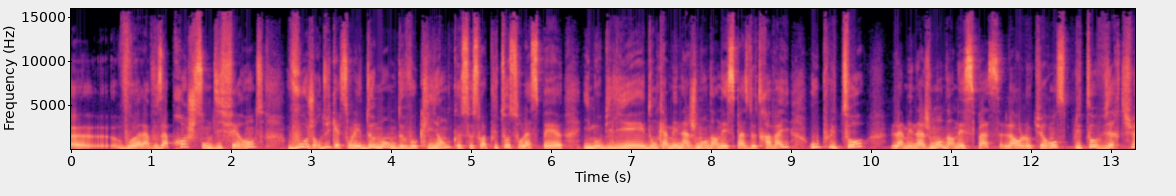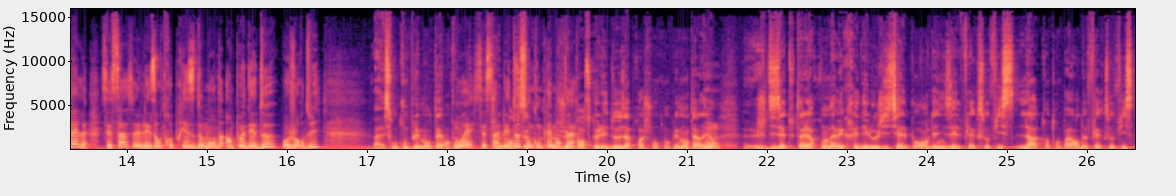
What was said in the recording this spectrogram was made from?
euh, voilà, vos approches sont différentes. Vous aujourd'hui, quelles sont les demandes de vos clients, que ce soit plutôt sur l'aspect euh, immobilier et donc aménagement d'un espace de travail, ou plutôt l'aménagement d'un espace, là en l'occurrence plutôt virtuel? C'est ça les entreprises entreprises demandent un peu des deux aujourd'hui bah, elles sont complémentaires. En fait. Oui, c'est ça. les deux sont complémentaires. Je pense que les deux approches sont complémentaires. D'ailleurs, mm. je disais tout à l'heure qu'on avait créé des logiciels pour organiser le flex office. Là, quand on parle de flex office,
